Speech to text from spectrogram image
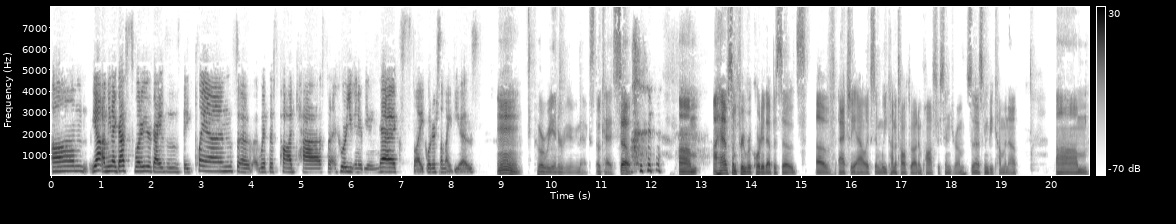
Um, yeah, I mean, I guess what are your guys' big plans uh, with this podcast? Uh, who are you interviewing next? Like, what are some ideas? Mm, who are we interviewing next? Okay, so um, I have some pre-recorded episodes of actually Alex, and we kind of talked about imposter syndrome, so that's going to be coming up. Um,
